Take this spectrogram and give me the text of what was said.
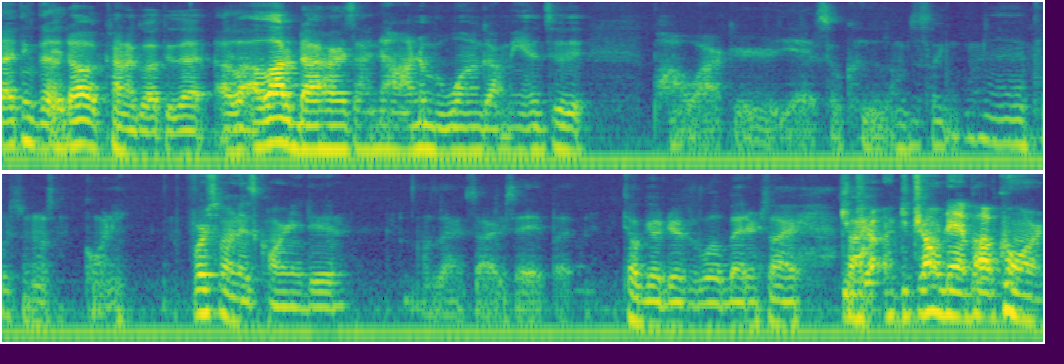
I think that It all kind of go through that. A, lo- a lot of diehards like, nah, number one got me into it. Paul Walker, yeah, so cool. I'm just like, eh, first one was corny. first one is corny, dude. I was like, sorry to say it, but Tokyo Drift is a little better. Sorry. Get Sorry. your, get your own damn popcorn.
